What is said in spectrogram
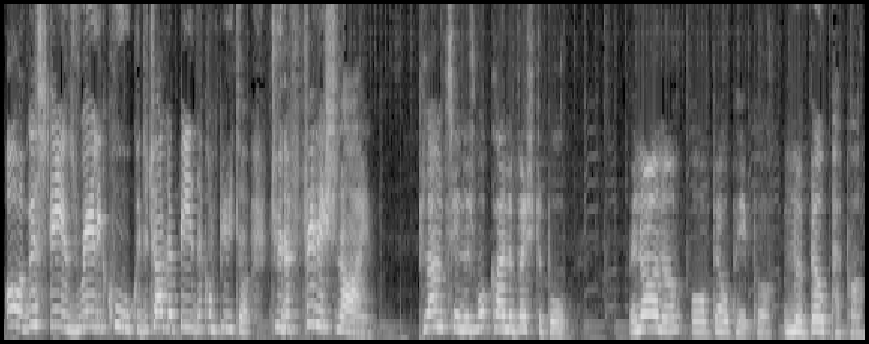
Oh, this game's really cool because you're trying to beat the computer to the finish line. Plantain is what kind of vegetable? Banana or bell pepper? No, bell pepper.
